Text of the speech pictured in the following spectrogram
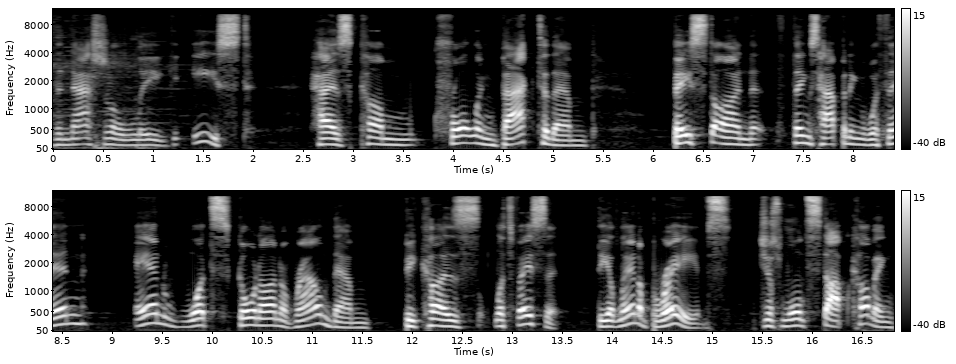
the National League East has come crawling back to them based on things happening within and what's going on around them. Because let's face it, the Atlanta Braves just won't stop coming.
